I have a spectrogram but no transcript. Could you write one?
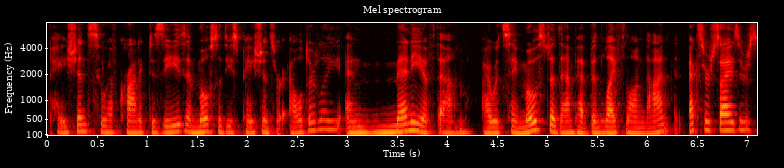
patients who have chronic disease, and most of these patients are elderly, and many of them, I would say most of them, have been lifelong non exercisers.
